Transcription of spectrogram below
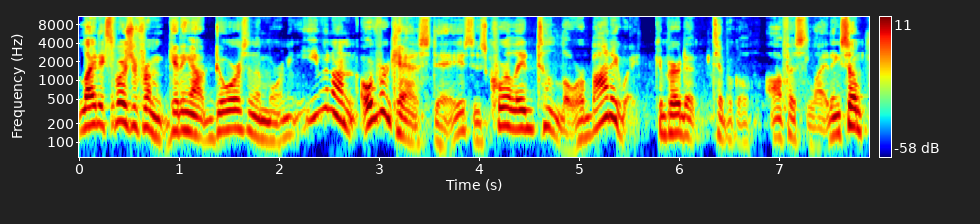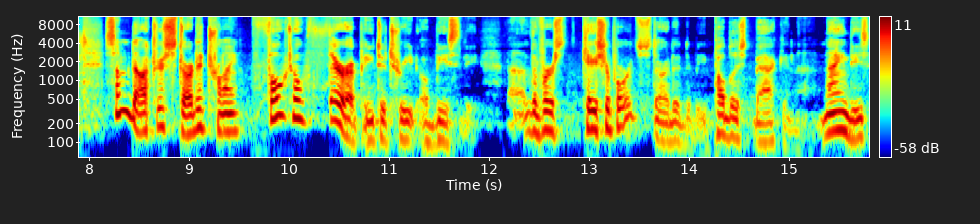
Light exposure from getting outdoors in the morning, even on overcast days, is correlated to lower body weight compared to typical office lighting, so some doctors started trying phototherapy to treat obesity. Uh, the first case reports started to be published back in the 90s,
